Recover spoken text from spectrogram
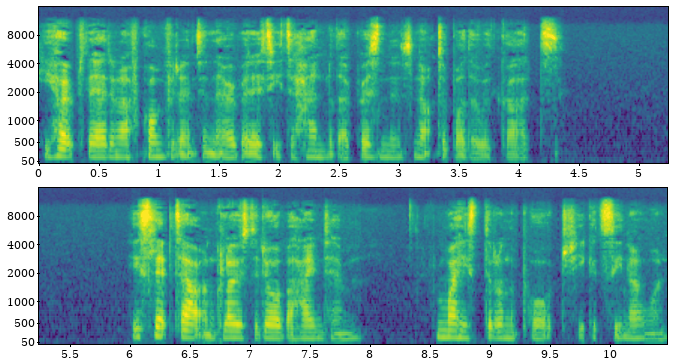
He hoped they had enough confidence in their ability to handle their prisoners not to bother with guards. He slipped out and closed the door behind him. From where he stood on the porch, he could see no one.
